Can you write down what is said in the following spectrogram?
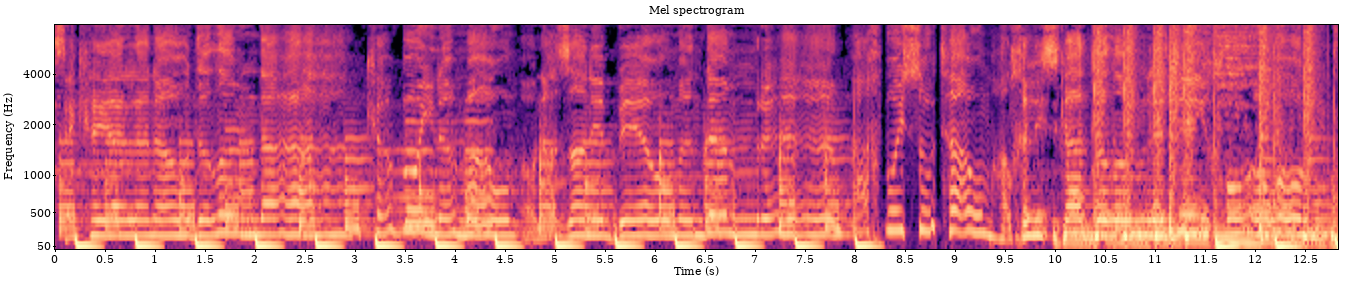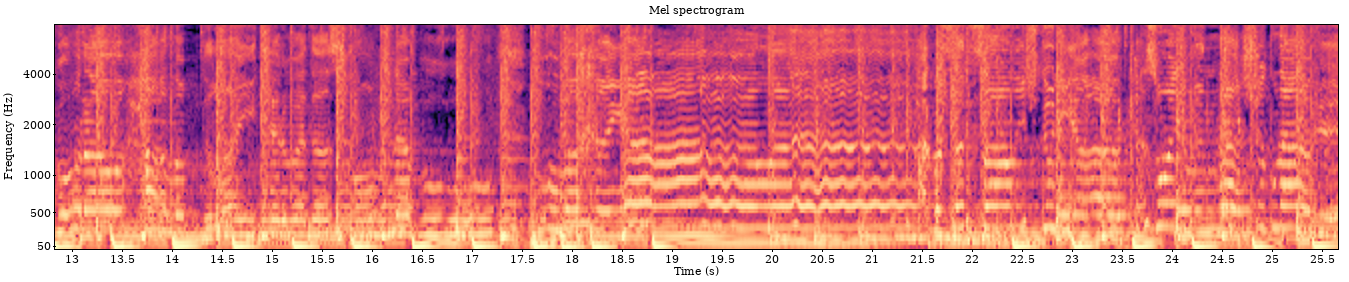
کەسێک هەیە لە ناو دڵمدا کە بۆی نەماوم ئەو نازانێ بێ و من دەمرم ئەخ بۆی سوتاوم هەڵخلیسکا دڵم لە جێی خۆم گۆڕاوە حاڵم دڵی تر بەدەست خۆم نەبوو بوو بە خەیاڵە هەر بە سەد ساڵیش دنیا کە زۆی من ناشت نابێ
